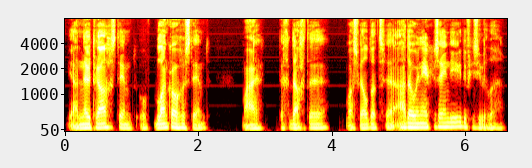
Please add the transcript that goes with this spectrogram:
ja, neutraal gestemd of blanco gestemd. Maar de gedachte was wel dat ze ADO en RKC in de Eredivisie wilden hebben.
